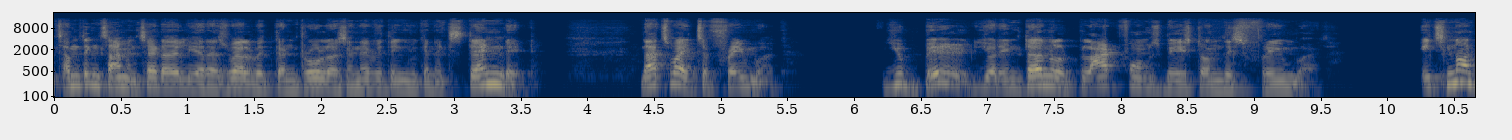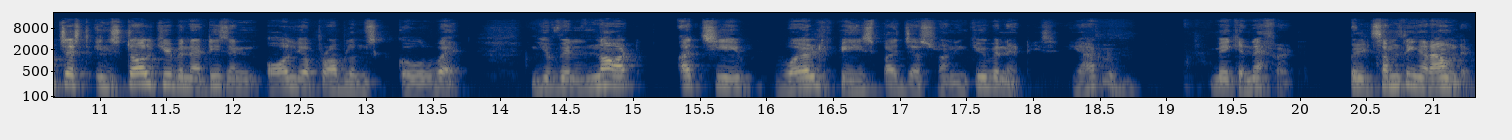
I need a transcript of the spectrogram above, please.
something Simon said earlier as well with controllers and everything, you can extend it. That's why it's a framework. You build your internal platforms based on this framework. It's not just install Kubernetes and all your problems go away. You will not achieve world peace by just running Kubernetes. You have to make an effort, build something around it.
